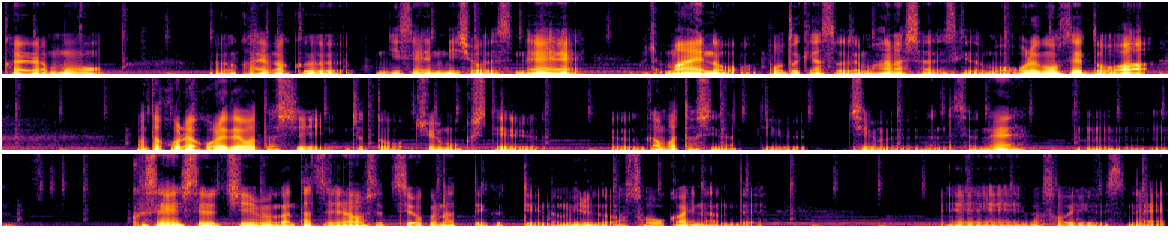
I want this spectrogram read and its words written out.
彼らも開幕2戦2勝ですね。前のポッドキャストでも話したんですけども、オレゴンステートは、またこれはこれで私、ちょっと注目している、頑張ってほしいなっていうチームなんですよね。うん。苦戦してるチームが立ち直して強くなっていくっていうのを見るのは爽快なんで、えーまあ、そういうですね、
